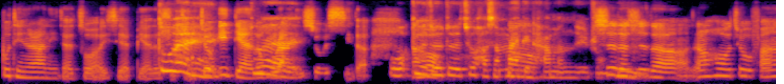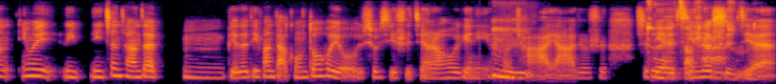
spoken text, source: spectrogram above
不停的让你在做一些别的事情，就一点都不让你休息的。我对对对，就好像卖给他们那种。是的，是的，然后就反正因为你你正常在。嗯，别的地方打工都会有休息时间，然后会给你喝茶呀，就是吃点心的时间。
